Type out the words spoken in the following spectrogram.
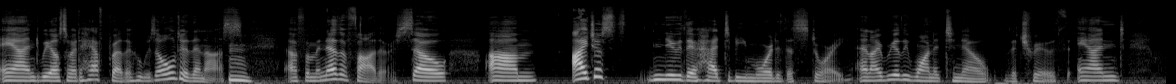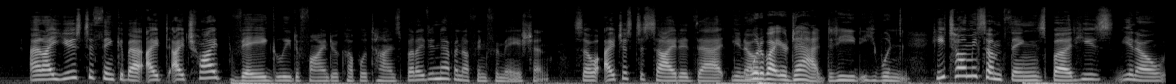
And we also had a half brother who was older than us uh, from another father. So um, I just knew there had to be more to this story. And I really wanted to know the truth. And and I used to think about I I tried vaguely to find her a couple of times, but I didn't have enough information. So I just decided that, you know What about your dad? Did he? He wouldn't. he told me some things, but he's you know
